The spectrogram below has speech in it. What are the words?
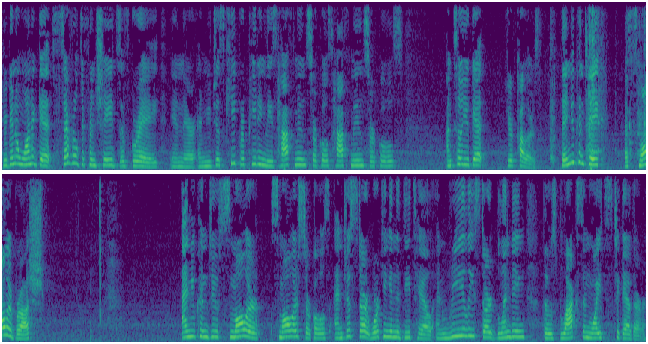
You're going to want to get several different shades of gray in there and you just keep repeating these half moon circles, half moon circles until you get your colors. Then you can take a smaller brush and you can do smaller smaller circles and just start working in the detail and really start blending those blacks and whites together.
